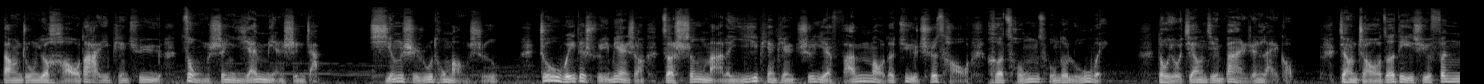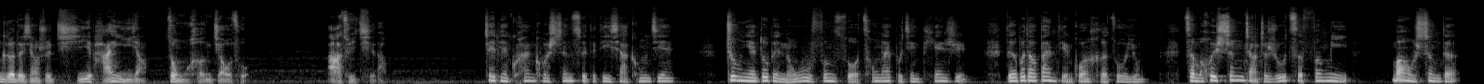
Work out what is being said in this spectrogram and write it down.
当中有好大一片区域纵深延绵伸展，形势如同蟒蛇。周围的水面上则生满了一片片枝叶繁茂的巨齿草和丛丛的芦苇，都有将近半人来高，将沼泽地区分割的像是棋盘一样纵横交错。阿翠祈祷：这片宽阔深邃的地下空间。终年都被浓雾封锁，从来不见天日，得不到半点光合作用，怎么会生长着如此丰密茂盛的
